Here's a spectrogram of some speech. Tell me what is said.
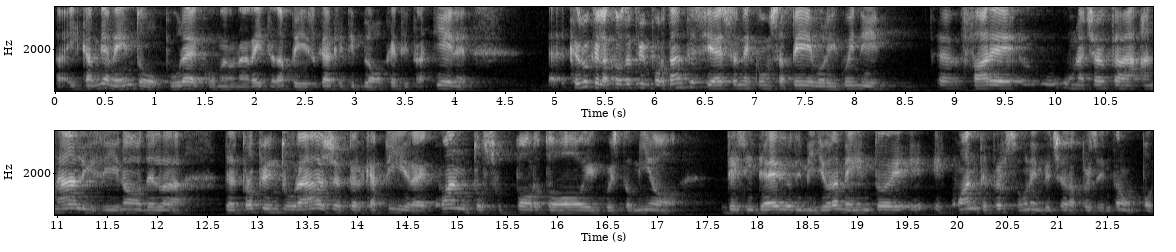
eh, il cambiamento oppure come una rete da pesca che ti blocca e ti trattiene. Eh, credo che la cosa più importante sia esserne consapevoli, quindi eh, fare una certa analisi no, della, del proprio entourage per capire quanto supporto ho in questo mio desiderio di miglioramento e, e, e, quante persone invece rappresentano un po'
